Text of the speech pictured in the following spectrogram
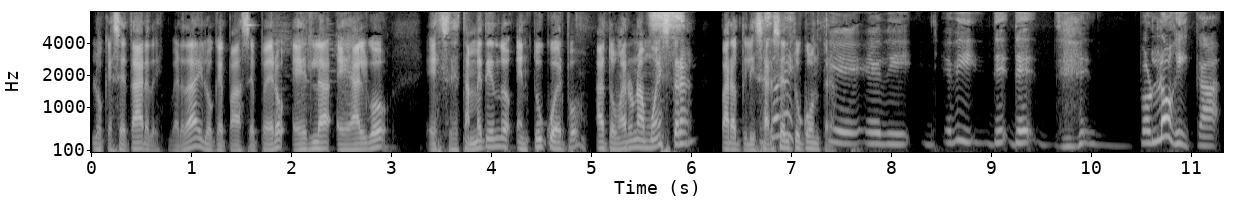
Lo que se tarde, ¿verdad? Y lo que pase. Pero es, la, es algo, se están metiendo en tu cuerpo a tomar una muestra para utilizarse en ¿Sabes tu contra. que, Eddie, Eddie, de- de- de- por lógica,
